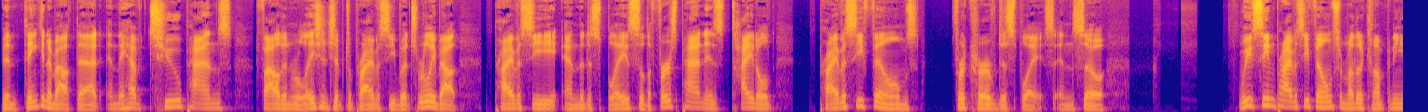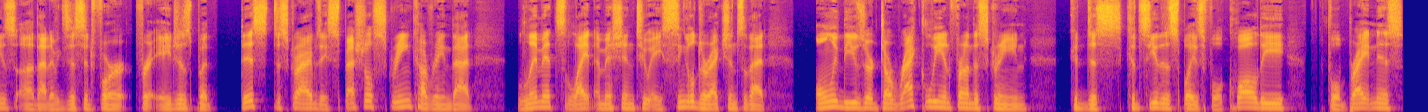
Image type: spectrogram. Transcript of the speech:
been thinking about that, and they have two patents filed in relationship to privacy, but it's really about privacy and the displays. So the first patent is titled Privacy Films for Curved Displays. And so we've seen privacy films from other companies uh, that have existed for, for ages, but this describes a special screen covering that limits light emission to a single direction so that only the user directly in front of the screen could dis- could see the display's full quality, full brightness,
